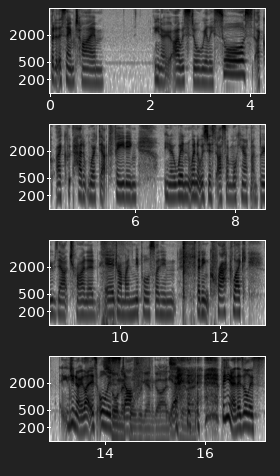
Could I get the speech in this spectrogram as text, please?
But at the same time, you know, I was still really sore. I, I hadn't worked out feeding. You know, when, when it was just us, I'm walking around with my boobs out, trying to air dry my nipples so I didn't, they didn't crack. Like, you know, like there's all this Sore stuff. nipples again, guys. Yeah. you know. but you know, there's all this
